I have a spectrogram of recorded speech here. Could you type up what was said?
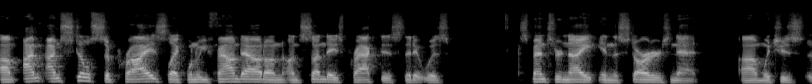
um, I'm, I'm still surprised. Like when we found out on, on Sunday's practice that it was Spencer Knight in the starter's net. Um, which is a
